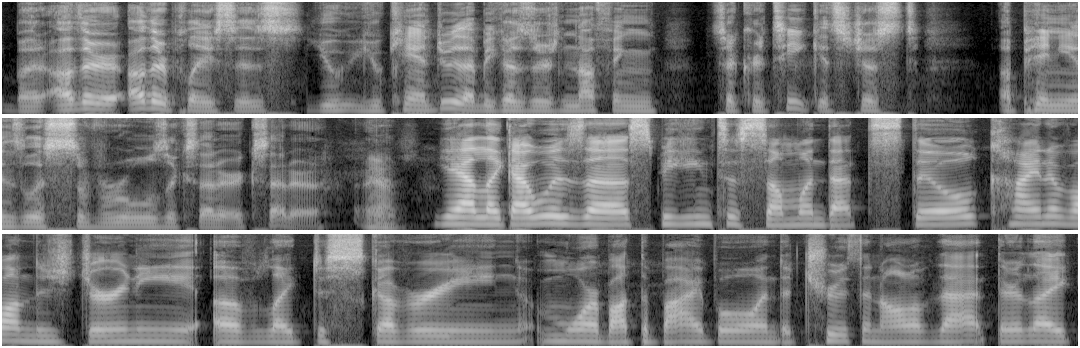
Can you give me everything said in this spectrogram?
but other other places you you can't do that because there's nothing to critique. It's just opinions, lists of rules, et cetera, et cetera. right? Yeah. Yeah, like I was uh, speaking to someone that's still kind of on this journey of like discovering more about the Bible and the truth and all of that. They're like,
